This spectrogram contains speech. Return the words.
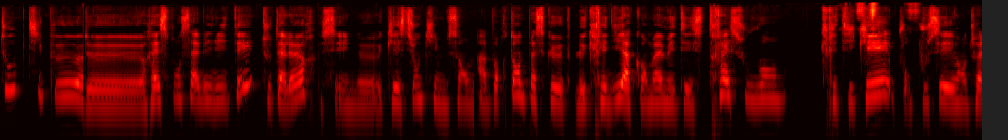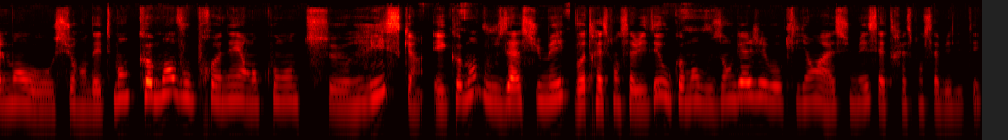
tout petit peu de responsabilité tout à l'heure. C'est une question qui me semble importante parce que le crédit a quand même été très souvent critiquer pour pousser éventuellement au surendettement. Comment vous prenez en compte ce risque et comment vous assumez votre responsabilité ou comment vous engagez vos clients à assumer cette responsabilité?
